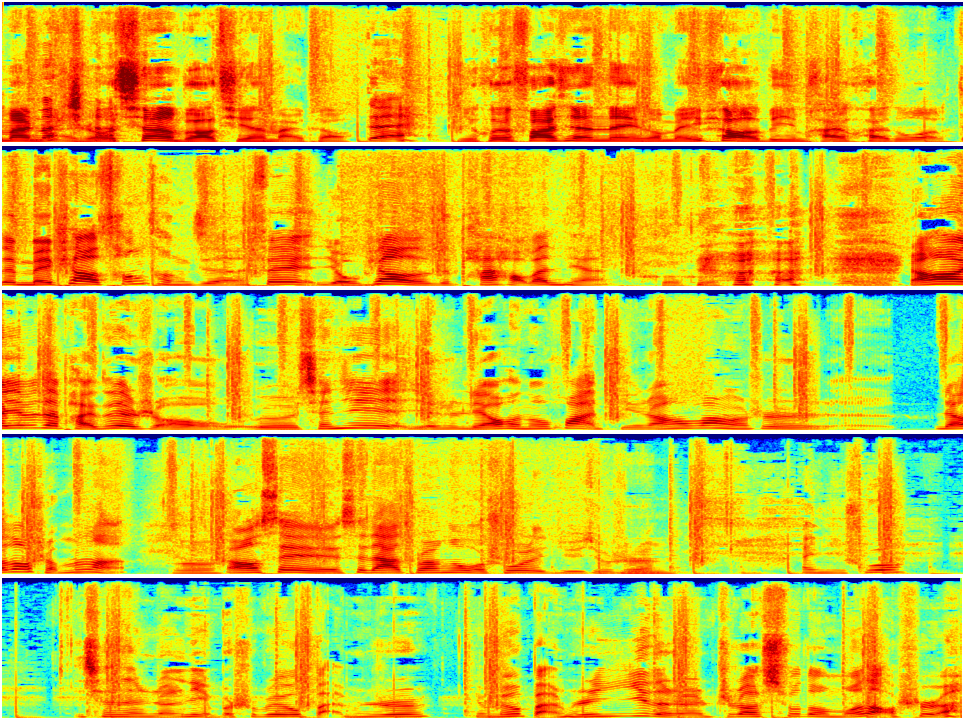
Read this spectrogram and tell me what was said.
漫展的时候，千万不要提前买票。对，你会发现那个没票的比你排快多了。对，没票蹭蹭进，非有票的就排好半天。呵呵。然后因为在排队的时候，呃，前期也是聊很多话题，然后忘了是聊到什么了。嗯。然后 C C 大突然跟我说了一句，就是，哎，你说。现在人里边是不是有百分之有没有百分之一的人知道秀逗魔导士啊？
